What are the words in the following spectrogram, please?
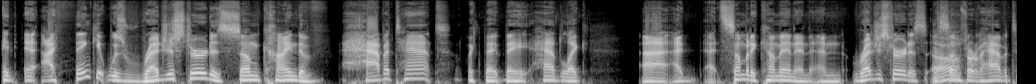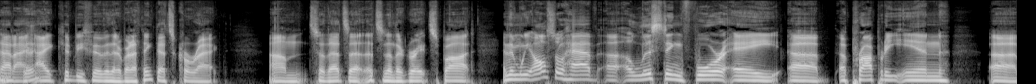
it, it- I think it was registered as some kind of habitat. Like they, they had like uh, I, I- somebody come in and, and register it as, as Oh, some sort of habitat. okay. I, I could be fibbing there, but I think that's correct. Um, so that's a that's another great spot. And then we also have a, a listing for a uh, a property in uh,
